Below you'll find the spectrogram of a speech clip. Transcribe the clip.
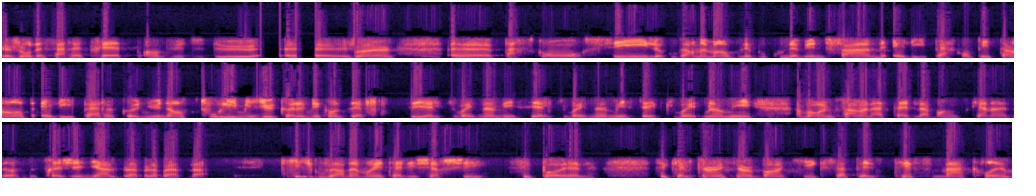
Le jour de sa retraite en vue du 2 euh, juin, euh, parce qu'on sait, le gouvernement voulait beaucoup nommer une femme, elle est hyper compétente, elle est hyper reconnue dans tous les milieux économiques. On disait, c'est elle qui va être nommée, c'est elle qui va être nommée, c'est elle qui va être nommée. Avoir une femme à la tête de la Banque du Canada, ce serait génial, blablabla. Bla, bla, bla. Qui le gouvernement est allé chercher? C'est pas elle. C'est quelqu'un, c'est un banquier qui s'appelle Tiff Macklem.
